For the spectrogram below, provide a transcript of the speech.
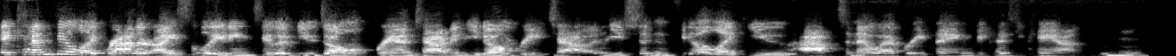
It can feel like rather isolating too if you don't branch out and you don't reach out, and you shouldn't feel like you have to know everything because you can't. Mhm.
